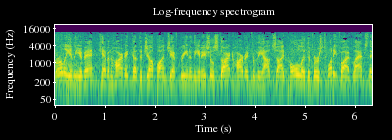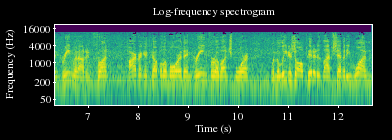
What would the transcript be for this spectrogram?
early in the event. Kevin Harvick got the jump on Jeff Green in the initial start. Harvick from the outside pole led the first 25 laps. Then Green went out in front. Harvick a couple of more. Then Green for a bunch more. When the leaders all pitted at lap 71,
